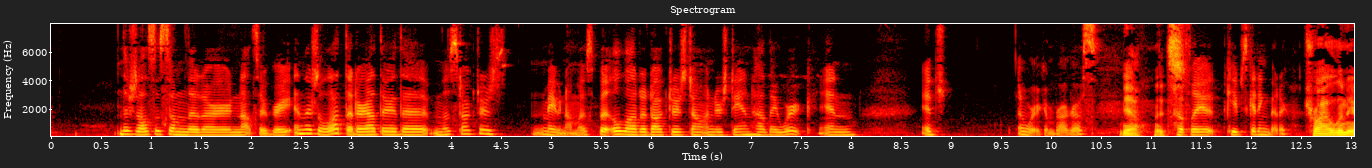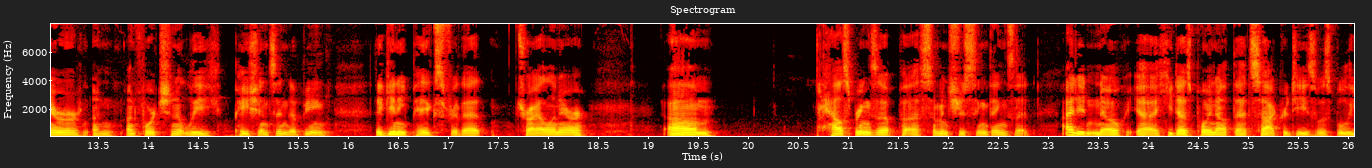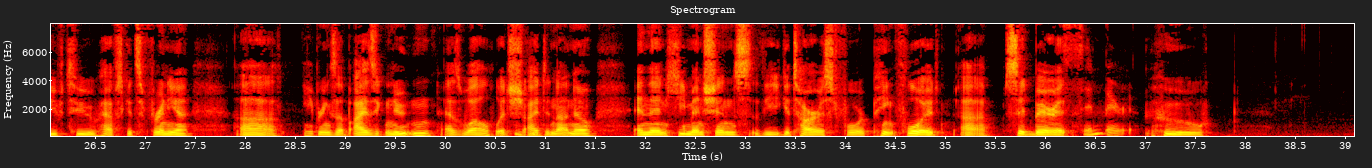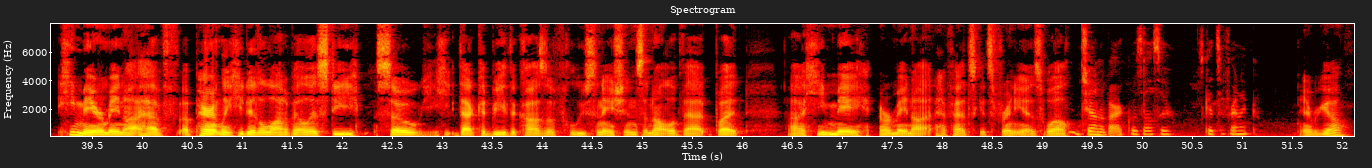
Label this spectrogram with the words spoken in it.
There's also some that are not so great, and there's a lot that are out there that most doctors maybe not most, but a lot of doctors don't understand how they work, and it's a work in progress. Yeah, it's hopefully it keeps getting better. Trial and error. Un- unfortunately, patients end up being the guinea pigs for that trial and error. Um, House brings up uh, some interesting things that I didn't know. Uh, he does point out that Socrates was believed to have schizophrenia. Uh, he brings up Isaac Newton as well, which mm-hmm. I did not know. And then he mentions the guitarist for Pink Floyd, uh, Syd Barrett. Syd Barrett. Who he may or may not have. Apparently, he did a lot of LSD, so he, that could be the cause of hallucinations and all of that. But uh, he may or may not have had schizophrenia as well. Joan of Arc was also schizophrenic. There we go.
